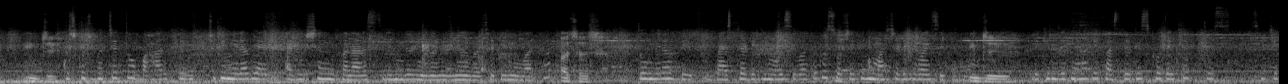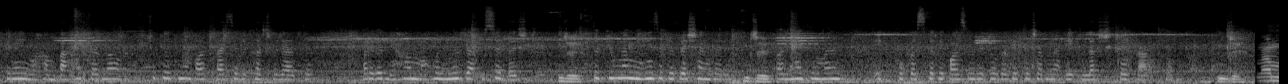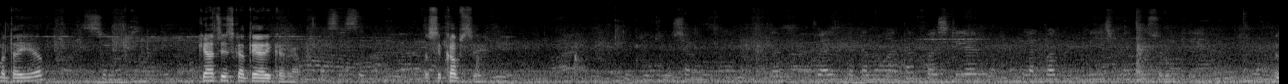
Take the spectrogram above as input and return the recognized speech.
जी। कुछ कुछ बच्चे तो बाहर के चूँकि मेरा भी एडमिशन बनारस हिंदू यूनिवर्सिटी में हुआ था। अच्छा अच्छा। तो मेरा बैचलर डिग्री वहीं से हुआ था तो सोचे थे कि मास्टर डिग्री वहीं से करें। जी। लेकिन जब यहाँ की फैसिलिटीज़ को देखे तो सोचे कि नहीं वहाँ बाहर करना चूँकि उतने बहुत पैसे भी खर्च हो जाते हैं। और अगर यहाँ माहौल मिल रहा है उससे बेस्ट। जी। तो क्यों ना हम यहीं से प्रिपरेशन करें। और यहाँ के मन एक फोकस करके कॉन्सेंट्रेट होकर के कुछ अपना एक लक्ष्य को प्राप्त करें। जी। नाम बताइए आप। क्या चीज़ का तैयारी कर रहे हैं आप? वैसे कब से? ग्रेजुएशन में ट्वेल्थ खत्म हुआ था फ़र्स्ट ईयर लगभग बीच में से शुरू किया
